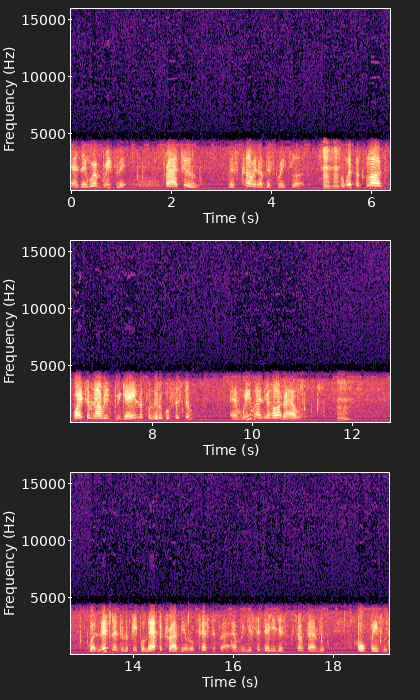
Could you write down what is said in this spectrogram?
as they were briefly prior to this coming of this great flood. Mhm. But with the flood, whites have now re- regained the political system, and we, my dear heart, are out. Mm. But listening to the people at the tribunal testify, I mean, you sit there, you just sometimes your whole face would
